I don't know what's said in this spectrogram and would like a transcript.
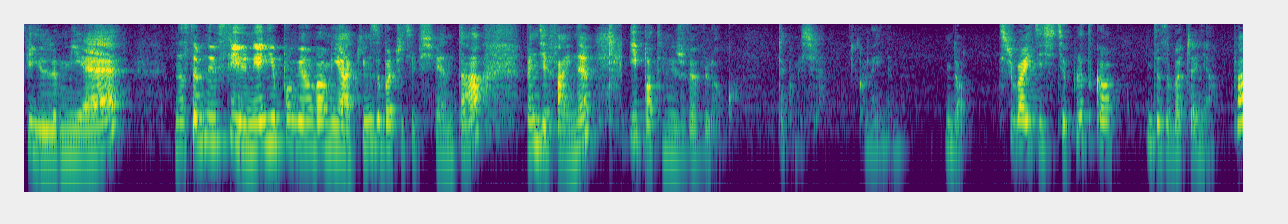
filmie. W następnym filmie, nie powiem wam jakim, zobaczycie w święta. Będzie fajny. I potem już we vlogu. Tak myślę. Kolejnym. No. Trzymajcie się cieplutko. Do zobaczenia. Pa!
